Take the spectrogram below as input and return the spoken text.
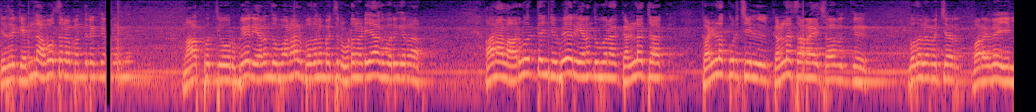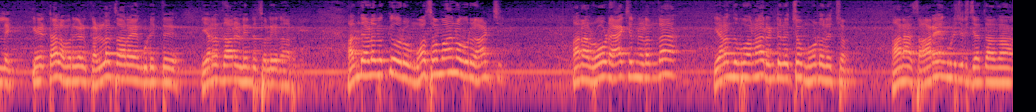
இதற்கு என்ன அவசரம் வந்திருக்கிறது? நாற்பத்தி ஒரு பேர் இறந்து போனால் முதலமைச்சர் உடனடியாக வருகிறார். ஆனால் அறுபத்தஞ்சு பேர் இறந்து போன கள்ளச்சா கள்ளக்குறிச்சியில் கள்ளச்சாராய சாவுக்கு முதலமைச்சர் வரவே இல்லை. கேட்டால் அவர்கள் கள்ளச்சாராயம் குடித்து இறந்தார்கள் என்று சொல்கிறார்கள். அந்த அளவுக்கு ஒரு மோசமான ஒரு ஆட்சி. ஆனால் ரோடு ஆக்சிடென்ட் நடந்தால் இறந்து போனால் ரெண்டு லட்சம் மூணு லட்சம். ஆனால் சாராயம் குடிச்சிட்டு சேர்த்தாதான்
